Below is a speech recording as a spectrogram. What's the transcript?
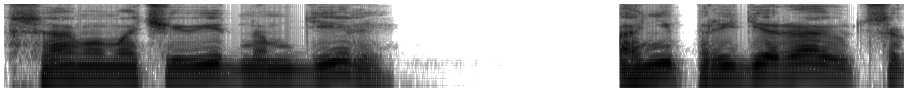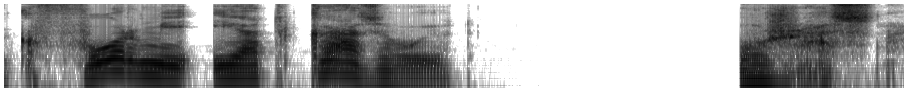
В самом очевидном деле они придираются к форме и отказывают. Ужасно.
